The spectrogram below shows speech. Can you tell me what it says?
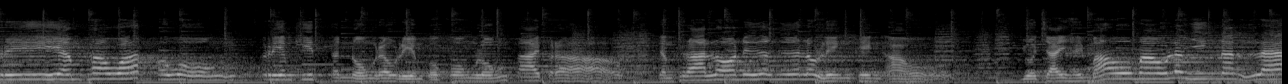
เรียมพะวักพะวง เรียมคิดทนงเราเรียมก็คงหลงตายเปล่า ดังพรานล่อเนื้อเงื้อแล้วเล็งเพ่งเอายั่ใจให้เมาเมาแล้วยิงนั่นแหละ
